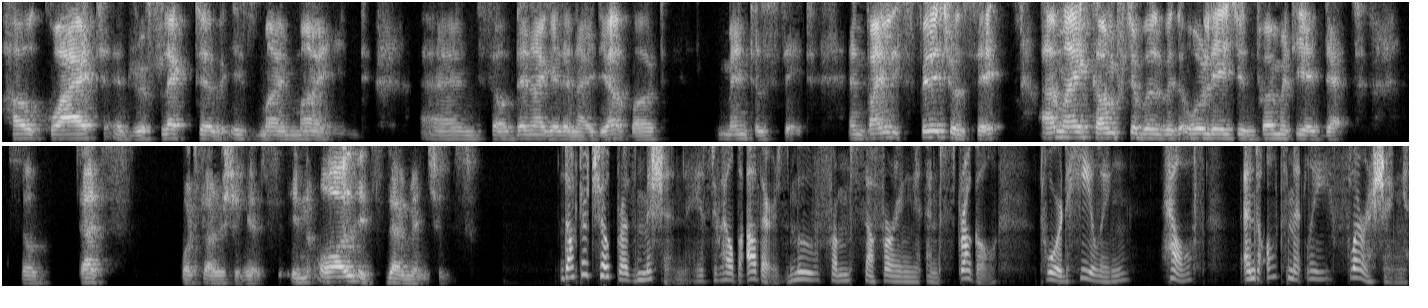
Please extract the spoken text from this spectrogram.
how quiet and reflective is my mind? And so then I get an idea about mental state. And finally, spiritual state. Am I comfortable with old age, infirmity, and death? So that's what flourishing is in all its dimensions. Dr. Chopra's mission is to help others move from suffering and struggle toward healing, health, and ultimately flourishing.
